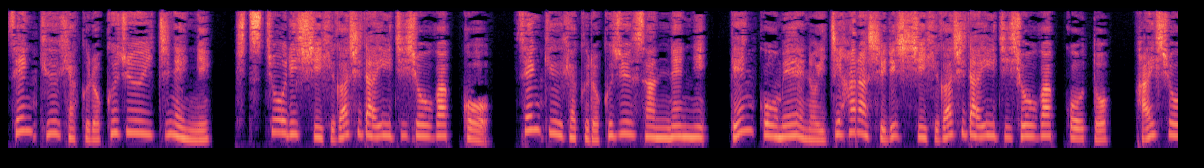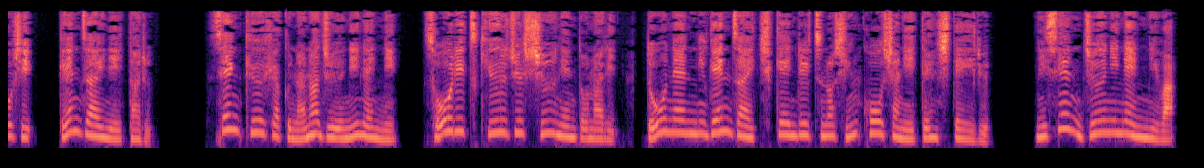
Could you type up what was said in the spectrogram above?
1961年に、室長立市東第一小学校、1963年に現校名の市原市立市東第一小学校と解消し、現在に至る。1972年に創立90周年となり、同年に現在地県立の新校舎に移転している。2012年には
